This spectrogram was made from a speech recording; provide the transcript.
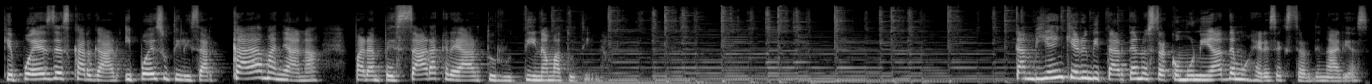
que puedes descargar y puedes utilizar cada mañana para empezar a crear tu rutina matutina. También quiero invitarte a nuestra comunidad de mujeres extraordinarias,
